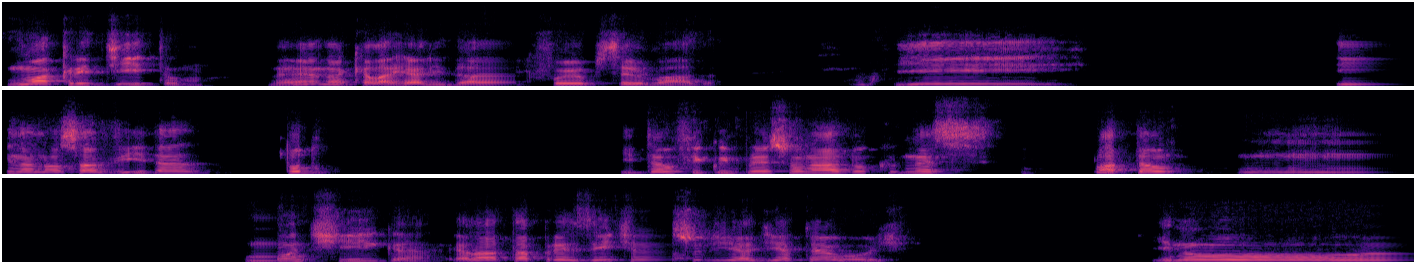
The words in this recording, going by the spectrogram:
não acreditam, né, naquela realidade que foi observada. E, e na nossa vida, todo. Então, eu fico impressionado nesse. Platão, um, uma antiga, ela está presente no nosso dia a dia até hoje. E no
